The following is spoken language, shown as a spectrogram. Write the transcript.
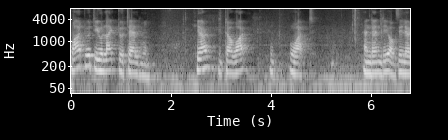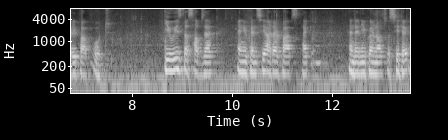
what would you like to tell me? Here, the word what, and then the auxiliary verb would. You is the subject, and you can see other verbs like, and then you can also see the,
